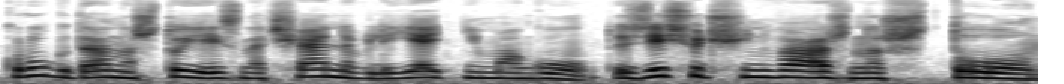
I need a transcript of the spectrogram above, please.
круг, да, на что я изначально влиять не могу. То есть здесь очень важно, что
